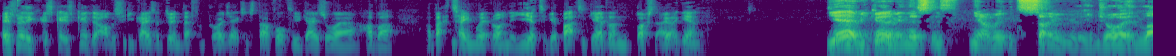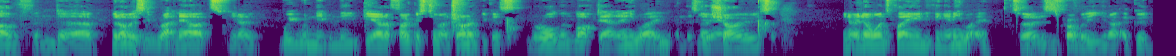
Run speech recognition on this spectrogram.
It's really it's good, it's good that obviously you guys are doing different projects and stuff. Hopefully, you guys will uh, have a, a bit of time later on in the year to get back together and bust it out again. Yeah, it'd be good. I mean, there's, there's you know, it's something we really enjoy and love, and uh, but obviously right now it's you know we wouldn't even need be able to focus too much on it because we're all in lockdown anyway, and there's no yeah. shows. You know, no one's playing anything anyway. So this is probably you know a good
